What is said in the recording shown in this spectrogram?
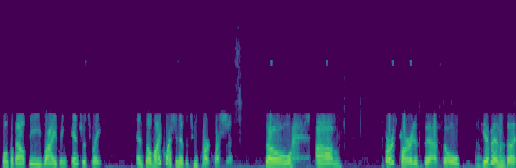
spoke about the rising interest rates. And so my question is a two part question. So, um, first part is this. So, given the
